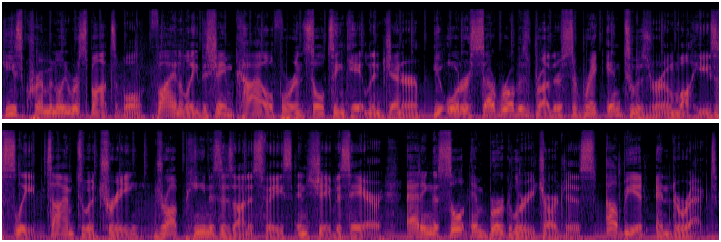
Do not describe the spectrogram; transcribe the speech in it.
he's criminally responsible. Finally, to shame Kyle for insulting Caitlyn Jenner, he orders several of his brothers to break into his room while he's asleep, tie him to a tree, draw penises on his face, and shave his hair, adding assault and burglary charges, albeit indirect.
